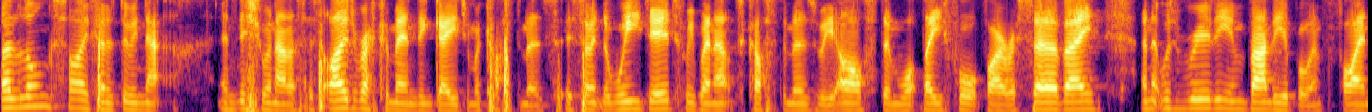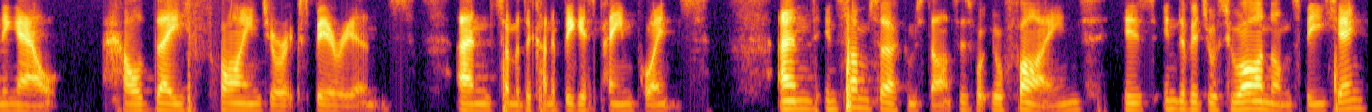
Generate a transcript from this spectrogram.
Alongside kind of doing that initial analysis, I'd recommend engaging with customers. It's something that we did. We went out to customers, we asked them what they thought via a survey, and it was really invaluable in finding out how they find your experience and some of the kind of biggest pain points. And in some circumstances, what you'll find is individuals who are non speaking,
